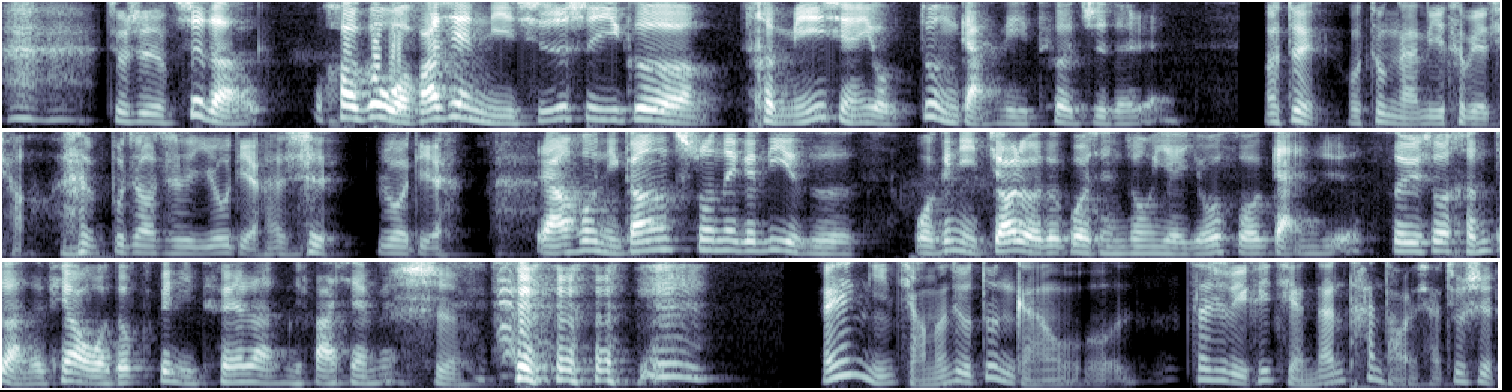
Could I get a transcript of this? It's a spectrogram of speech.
就是是的，浩哥，我发现你其实是一个很明显有钝感力特质的人啊。对我钝感力特别强，不知道这是优点还是弱点。然后你刚刚说那个例子，我跟你交流的过程中也有所感觉，所以说很短的票我都不跟你推了，你发现没？是。哎，你讲的这个钝感，我在这里可以简单探讨一下，就是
